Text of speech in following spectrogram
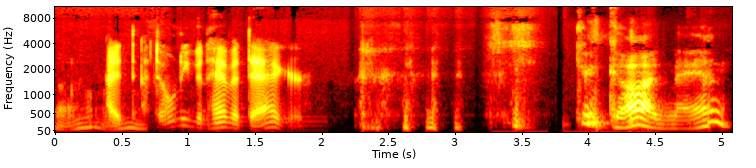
Oh, I, I don't even have a dagger. Good God, man.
